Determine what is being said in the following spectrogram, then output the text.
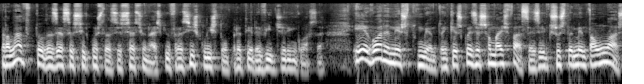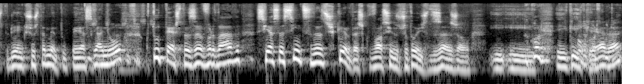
para lá de todas essas circunstâncias excepcionais que o Francisco listou para ter havido geringonça, é agora neste momento em que as coisas são mais fáceis, em que justamente há um lastro e em que justamente o PS ganhou, que tu testas a verdade se essa síntese das esquerdas que vocês os dois desejam e, e, e, e querem,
